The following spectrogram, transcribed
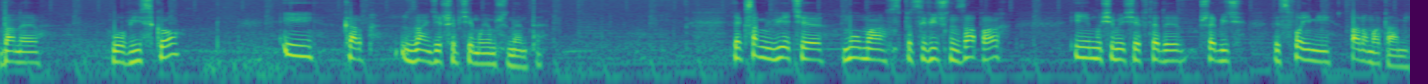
dane łowisko i karp znajdzie szybciej moją przynętę. Jak sami wiecie, muł ma specyficzny zapach i musimy się wtedy przebić swoimi aromatami.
